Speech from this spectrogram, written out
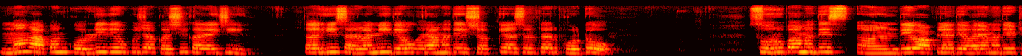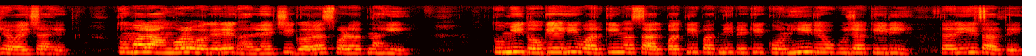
मग आपण कोरडी देवपूजा कशी करायची? तर ही सर्वांनी देवघरामध्ये शक्य असेल तर फोटो स्वरूपामध्ये देव आपल्या देवाऱ्यामध्ये ठेवायचे आहेत. तुम्हाला आंघोळ वगैरे घालण्याची गरज पडत नाही. तुम्ही दोघेही वर्किंग असाल पती पत्नीपैकी कोणीही देवपूजा केली तरीही चालते.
